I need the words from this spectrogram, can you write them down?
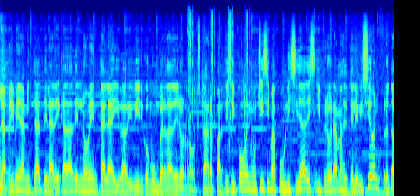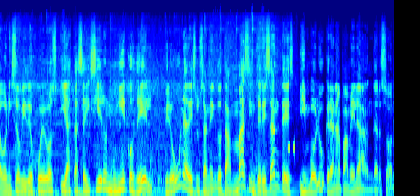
La primera mitad de la década del 90 la iba a vivir como un verdadero rockstar. Participó en muchísimas publicidades y programas de televisión, protagonizó videojuegos y hasta se hicieron muñecos de él. Pero una de sus anécdotas más interesantes involucran a Pamela Anderson.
